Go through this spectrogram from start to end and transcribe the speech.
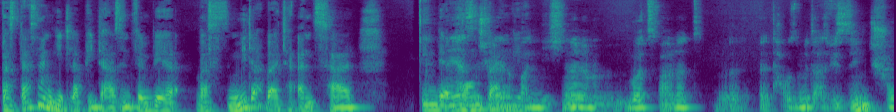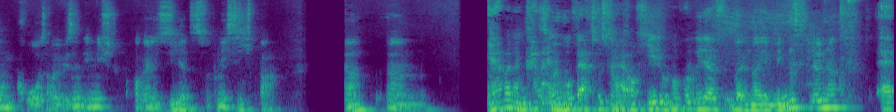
was das angeht, lapidar sind, wenn wir, was Mitarbeiteranzahl in der Naja, sind Branche wir angeht. aber nicht. Ne? Wir haben Über 200.000 Mitarbeiter. Also wir sind schon groß, aber wir sind eben nicht organisiert. Es wird nicht sichtbar. Ja, ähm, Ja, aber dann kann ein Robertus Teil auch jede Woche wieder über neue Mindestlöhne äh,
